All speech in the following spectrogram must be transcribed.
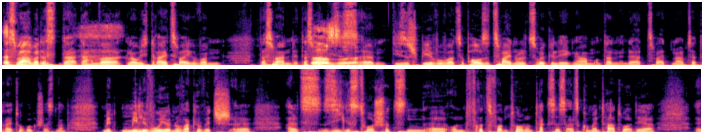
Das war aber das, da, da haben wir, glaube ich, 3-2 gewonnen. Das war, das war Ach so, dieses, ja. ähm, dieses Spiel, wo wir zur Pause 2-0 zurückgelegen haben und dann in der zweiten Halbzeit drei Tore geschossen haben. Mit Milivoje Novakovic äh, als Siegestorschützen äh, und Fritz von Thorn und Taxis als Kommentator, der äh,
